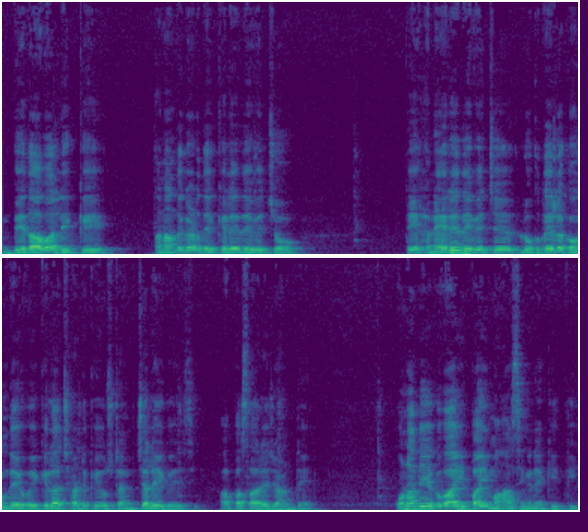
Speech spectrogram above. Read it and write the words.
ਬੇਦਾਵਾ ਲਿਖ ਕੇ ਆਨੰਦਗੜ੍ਹ ਦੇ ਕਿਲੇ ਦੇ ਵਿੱਚੋਂ ਤੇ ਹਨੇਰੇ ਦੇ ਵਿੱਚ ਲੁਕਦੇ ਲਕਾਉਂਦੇ ਹੋਏ ਕਿਲਾ ਛੱਡ ਕੇ ਉਸ ਟਾਈਮ ਚਲੇ ਗਏ ਸੀ। ਆਪਾਂ ਸਾਰੇ ਜਾਣਦੇ ਹਾਂ। ਉਹਨਾਂ ਦੀ ਅਗਵਾਈ ਭਾਈ ਮਹਾ ਸਿੰਘ ਨੇ ਕੀਤੀ।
